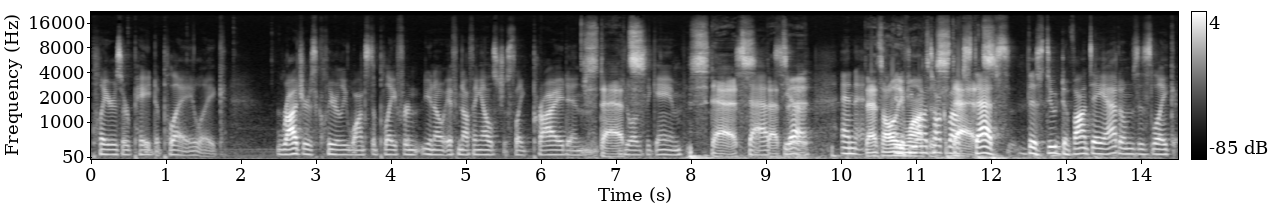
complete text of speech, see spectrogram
players are paid to play, like. Rodgers clearly wants to play for you know if nothing else just like pride and stats. he loves the game stats. stats. That's yeah, it. and That's all and he if wants You want to talk about stats. stats? This dude Davante Adams is like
